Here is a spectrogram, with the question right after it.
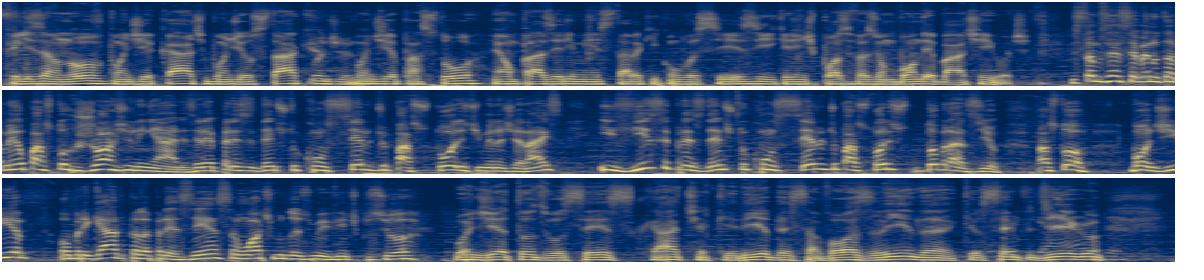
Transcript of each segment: Feliz ano novo, bom dia, Cátia, bom dia, Eustáquio. Bom dia. Bom dia, pastor. É um prazer imenso estar aqui com vocês e que a gente possa fazer um bom debate aí hoje. Estamos recebendo também o pastor Jorge Linhares. Ele é presidente do Conselho de Pastores de Minas Gerais e vice-presidente do Conselho de Pastores do Brasil. Pastor, bom dia, obrigado pela presença, um ótimo 2020 para o senhor. Bom dia a todos vocês, Kátia, querida, essa voz linda que eu sempre digo.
